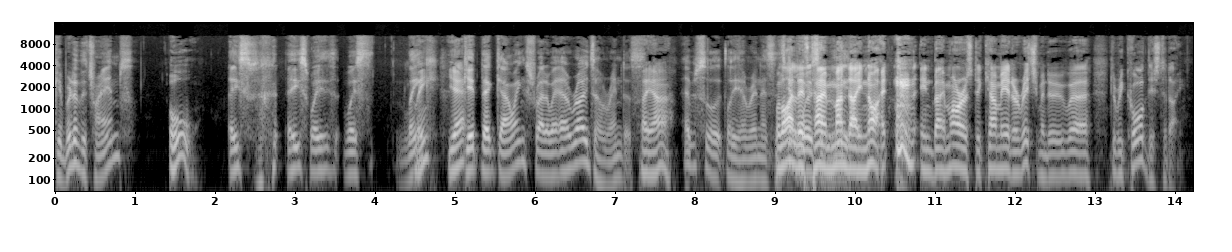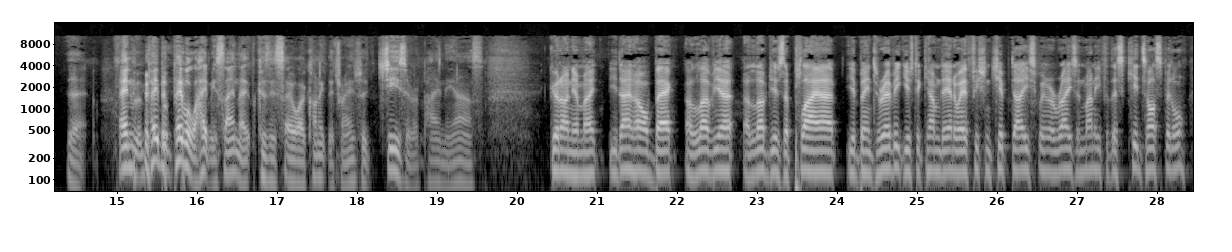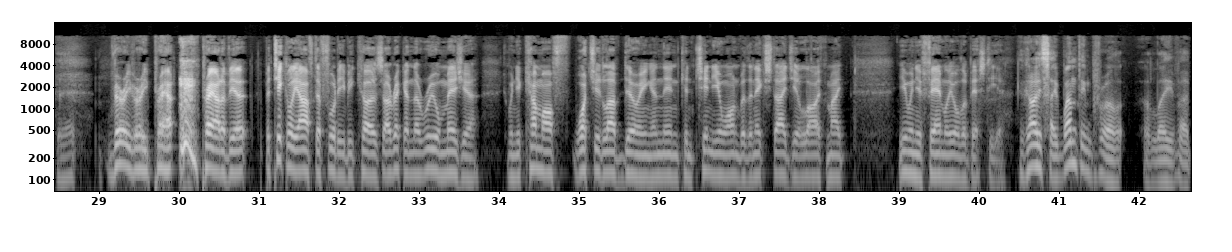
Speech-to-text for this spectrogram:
Get rid of the trams. Oh, East, East, West, West Link. Link, yeah. Get that going straight away. Our roads are horrendous. they are. Absolutely horrendous. Well, It's I left home Monday year. night in Beaumaris to come here to Richmond to uh, to record this today. Yeah. And people people hate me saying that because they're so iconic, the trams, but geez, they're a pain in the ass. Good on you, mate. You don't hold back. I love you. I loved you as a player. You've been terrific. Used to come down to our fish and chip days when we were raising money for this kids' hospital. Very, very proud proud of you, particularly after footy, because I reckon the real measure when you come off what you love doing and then continue on with the next stage of your life, mate. You and your family, all the best to you. Can I just say one thing before I I leave? I,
